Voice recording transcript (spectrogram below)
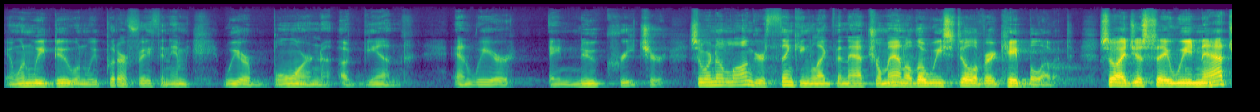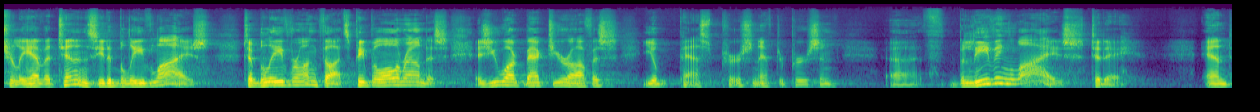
And when we do, when we put our faith in Him, we are born again. and we are a new creature. So we're no longer thinking like the natural man, although we still are very capable of it. So I just say we naturally have a tendency to believe lies, to believe wrong thoughts. People all around us. As you walk back to your office, you'll pass person after person uh, believing lies today. And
